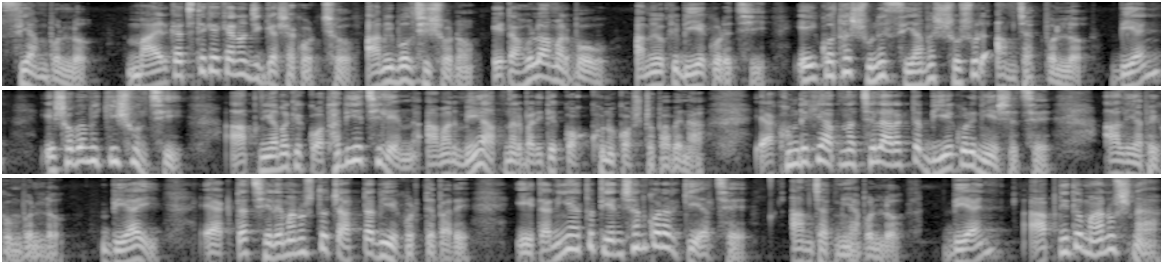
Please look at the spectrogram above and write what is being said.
সিয়াম বলল, মায়ের কাছ থেকে কেন জিজ্ঞাসা করছ? আমি বলছি, শোনো, এটা হলো আমার বউ, আমি ওকে বিয়ে করেছি। এই কথা শুনে সিয়ামের শ্বশুর আমজাদ বলল, বিয়ান, এসব আমি কি শুনছি? আপনি আমাকে কথা দিয়েছিলেন, আমার মেয়ে আপনার বাড়িতে কখনো কষ্ট পাবে না। এখন দেখি আপনার ছেলে আর একটা বিয়ে করে নিয়ে এসেছে। আলিয়া বেগম বলল বিয়াই একটা ছেলে মানুষ তো চারটা বিয়ে করতে পারে। এটা নিয়ে এত টেনশন করার কি আছে? আমজাদ মিয়া বলল বিয়াইন আপনি তো মানুষ না।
